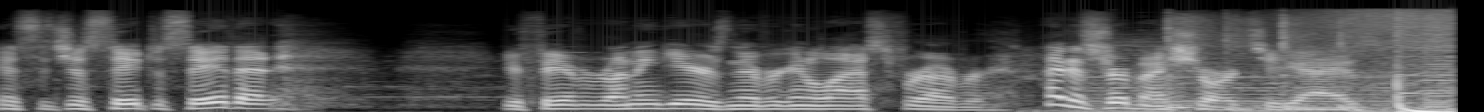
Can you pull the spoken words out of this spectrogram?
Guess it's just safe to say that your favorite running gear is never gonna last forever. I just ripped my shorts, you guys.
